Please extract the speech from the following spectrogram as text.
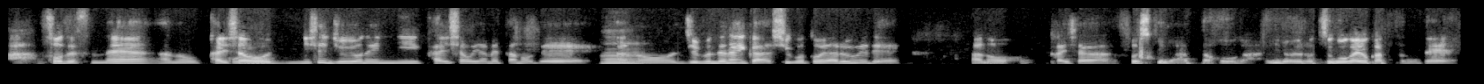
あそうですね。あの会社を2014年に会社を辞めたので、うんあの自分で何か仕事をやる上で、あの会社組織があった方がいろいろ都合が良かったので、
